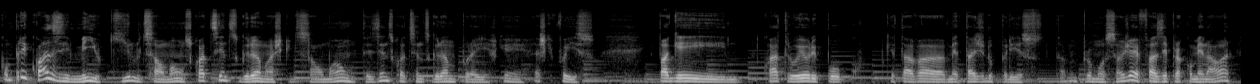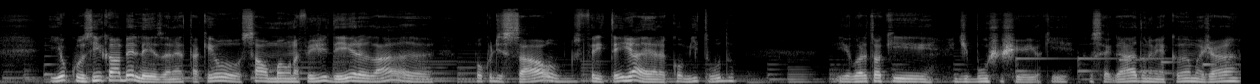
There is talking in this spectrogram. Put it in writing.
Comprei quase meio quilo de salmão, uns 400 gramas, acho que de salmão, 300, 400 gramas por aí, acho que, acho que foi isso. Paguei 4 euros e pouco, porque tava metade do preço. Tava em promoção, já ia fazer para comer na hora. E eu cozinho que é uma beleza, né? Taquei o salmão na frigideira lá, um pouco de sal, fritei já era, comi tudo. E agora tô aqui de bucho cheio, aqui sossegado na minha cama já.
